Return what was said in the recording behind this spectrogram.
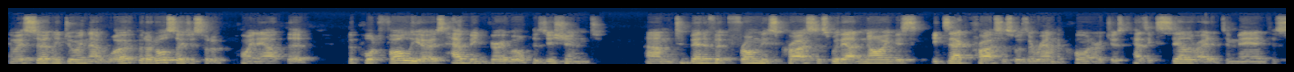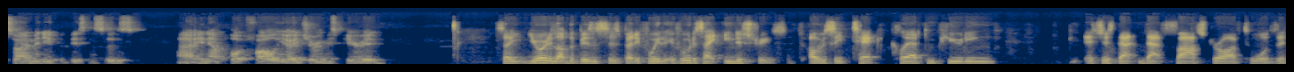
And we're certainly doing that work. But I'd also just sort of point out that the portfolios have been very well positioned um, to benefit from this crisis without knowing this exact crisis was around the corner. It just has accelerated demand for so many of the businesses uh, in our portfolio during this period. So you already love the businesses, but if we if we were to say industries, obviously tech, cloud computing, it's just that that fast drive towards the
